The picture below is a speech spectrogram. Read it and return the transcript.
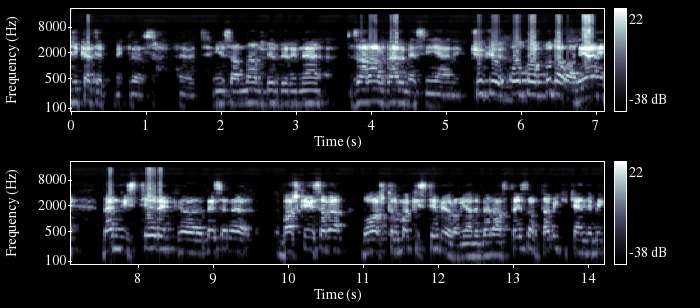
Dikkat etmek lazım. Evet. İnsanlar birbirine zarar vermesin yani. Çünkü o korku da var. Yani ben isteyerek e, mesela başka insana bulaştırmak istemiyorum. Yani ben hastaysam tabii ki kendimi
